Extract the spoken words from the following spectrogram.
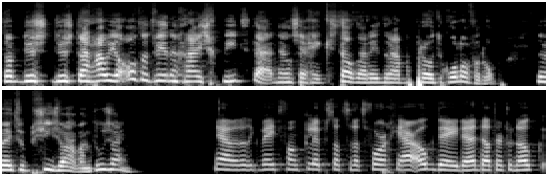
Dat, dus, dus daar hou je altijd weer een grijs gebied. Ja, dan zeg ik, stel daar inderdaad protocollen voor op. Dan weten we precies waar we aan toe zijn. Ja, dat ik weet van clubs dat ze dat vorig jaar ook deden. Dat er toen ook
